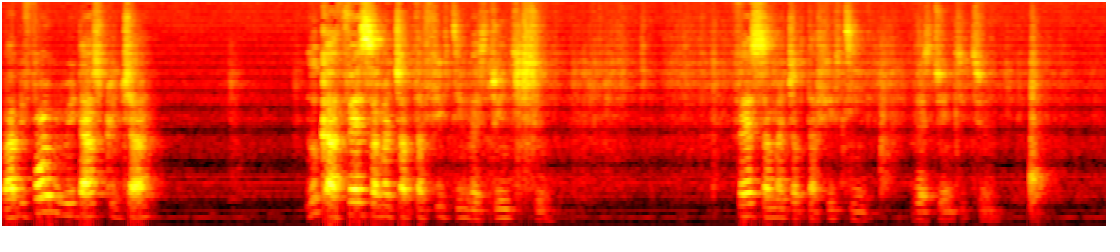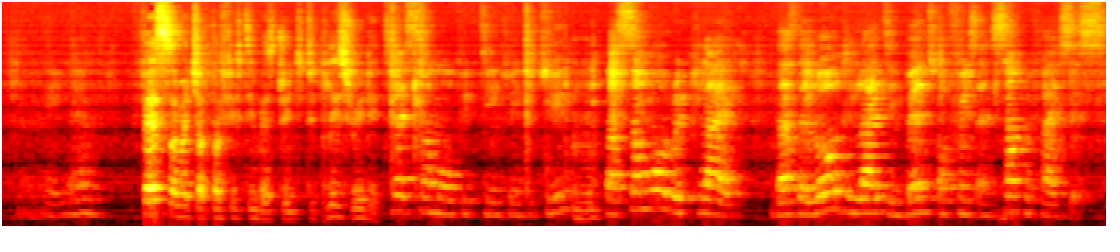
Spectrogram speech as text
But before we read that scripture, look at First Samuel chapter 15, verse 22. First Samuel chapter 15, verse 22. Amen. First Samuel chapter 15, verse 22. Please read it. First Samuel 15 22. Mhm. But Samuel replied, Does the Lord delight in burnt offerings and sacrifices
